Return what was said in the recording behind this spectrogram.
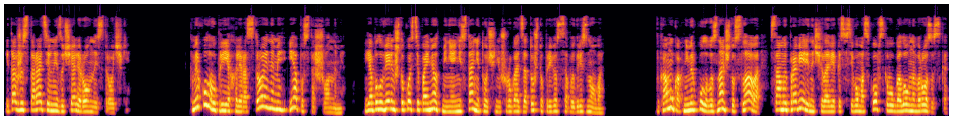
и также старательно изучали ровные строчки. К Меркулову приехали расстроенными и опустошенными. Я был уверен, что Костя поймет меня и не станет очень уж ругать за то, что привез с собой Грязнова. Кому, как не Меркулову, знать, что Слава — самый проверенный человек из всего московского уголовного розыска,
